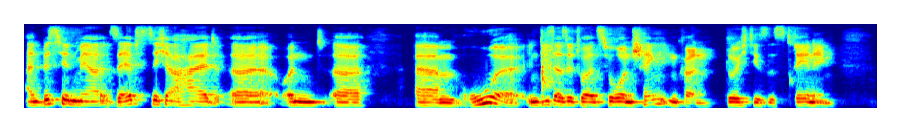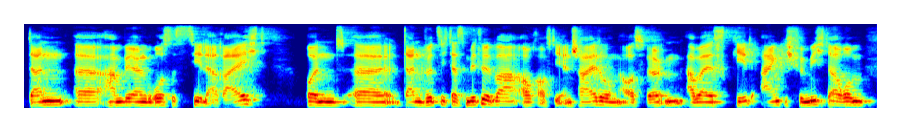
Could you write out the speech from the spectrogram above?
ein bisschen mehr Selbstsicherheit äh, und äh, ähm, Ruhe in dieser Situation schenken können durch dieses Training, dann äh, haben wir ein großes Ziel erreicht. Und äh, dann wird sich das mittelbar auch auf die Entscheidungen auswirken. Aber es geht eigentlich für mich darum,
